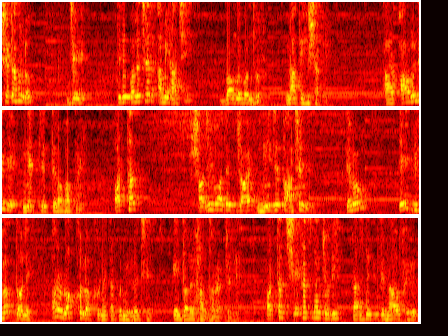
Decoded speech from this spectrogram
সেটা হলো যে তিনি বলেছেন, আমি আছি বঙ্গবন্ধুর নাতি হিসাবে। আর আওয়ামী লীগে নেতৃত্বের অভাব নাই। অর্থাৎ সজীব ওয়াজের জয় নিজে তো আছেন এবং এই বৃহৎ দলে আরও লক্ষ লক্ষ নেতাকর্মী রয়েছে এই দলের হাল ধরার জন্য। অর্থাৎ শেখ হাসিনা যদি রাজনীতিতে নাও ফেরেন,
